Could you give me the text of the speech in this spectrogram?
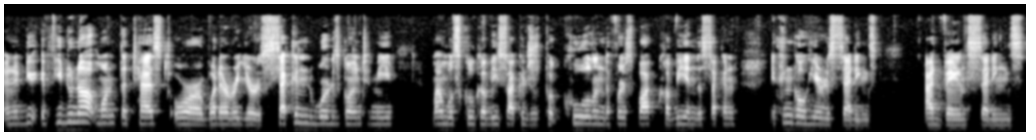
And if you, if you do not want the test or whatever your second word is going to be, mine was cool Kavi, so I could just put cool in the first block, Kavi in the second. You can go here to settings, advanced settings,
